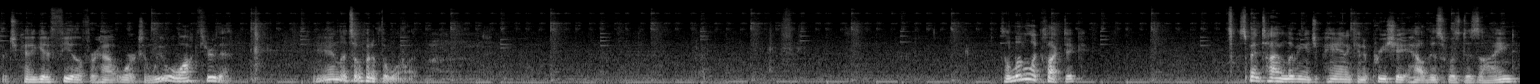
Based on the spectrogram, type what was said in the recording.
But you kind of get a feel for how it works, and we will walk through that. And let's open up the wallet. It's a little eclectic. Spent time living in Japan and can appreciate how this was designed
